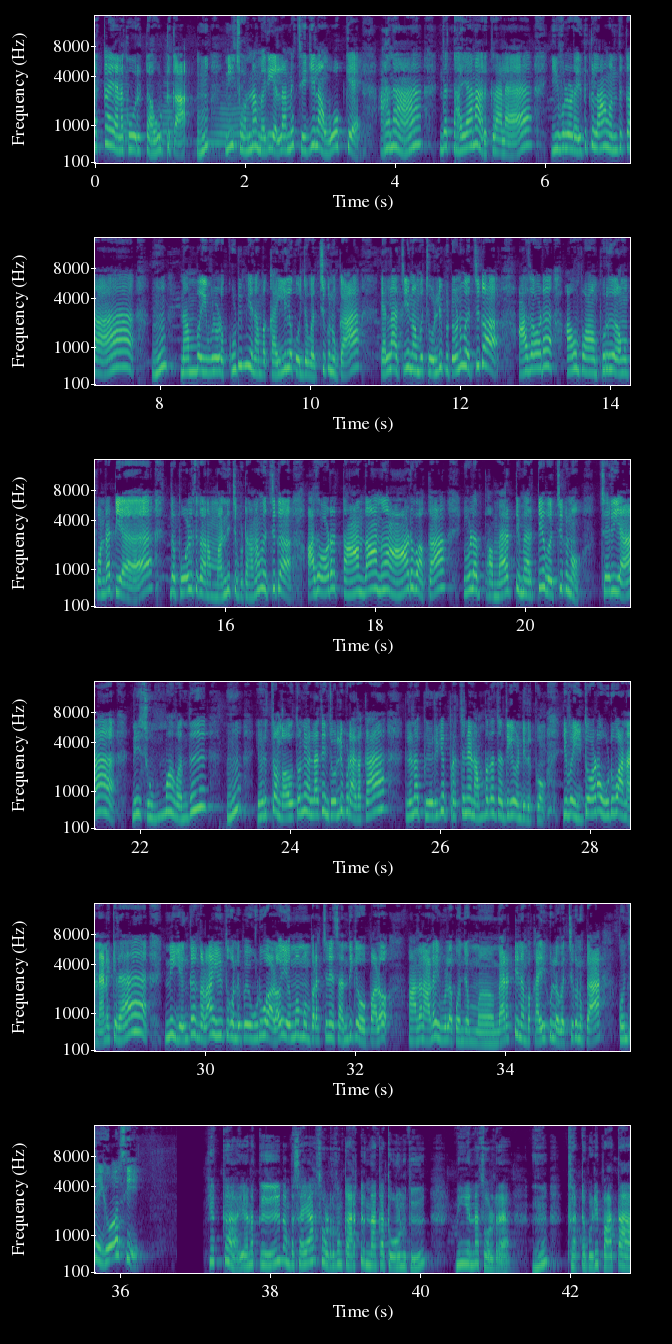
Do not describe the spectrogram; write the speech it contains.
ஏக்கா எனக்கு ஒரு டவுட்டுக்கா ம்? நீ சொன்ன மாதிரி எல்லாமே செய்யலாம் ஓகே. ஆனால் இந்த தயானா இருக்கிறாள இவளோட இதுக்கெல்லாம் வந்துக்கா ம்? நம்ம இவளோட குடுமையை நம்ம கையில் கொஞ்சம் வச்சுக்கணுக்கா? எல்லாத்தையும் நம்ம சொல்லிவிட்டோன்னு வச்சுக்கா. அதோட அவன் புரு அவன் பொண்டாட்டிய இந்த போலீஸ்காரன் மன்னிச்சு விட்டான்னு வச்சுக்கா. அதோட தான் தான் ஆடுவாக்கா. இவளை மிரட்டி மிரட்டி வச்சுக்கணும். சரியா? நீ சும்மா வந்து ம், எடுத்தவங்க அவுத்தோன்னு எல்லாத்தையும் சொல்லிவிடாதக்கா? இல்லைன்னா பெரிய பிரச்சனையை நம்ம தான் சந்திக்க வேண்டியிருக்கும் இவன் இதோட விடுவா நான் நினைக்கிறேன் நீ எங்கெங்கெல்லாம் இழுத்து கொண்டு போய் விடுவாளோ எம்மம் பிரச்சனையை சந்திக்க வைப்பாளோ? அதனால் இவளை கொஞ்சம் மிரட்டி நம்ம கைக்குள்ளே வச்சுக்கணுக்கா கொஞ்சம் யோசி. எக்கா எனக்கு நம்ம சயா சொல்கிறதும் கரெக்டுன்னு தோணுது. நீ என்ன சொல்கிற ம்? சட்டப்படி பார்த்தா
